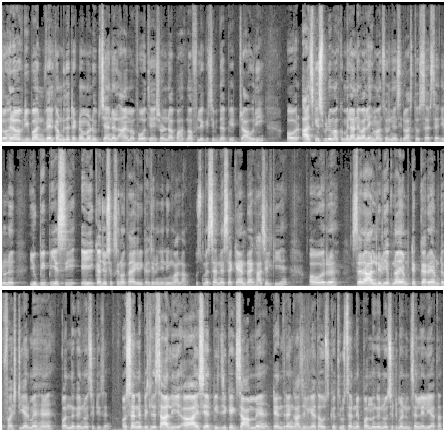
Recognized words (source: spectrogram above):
So hello everyone welcome to the YouTube channel I am a fourth year student of Mahatma Phule Krishi Vidyapeeth Rahuri और आज के इस वीडियो में आपको मिलाने वाले हिमांशु रंजन श्रीवास्तव सर से, जिन्होंने U P P S C A का जो सेक्शन होता है एग्रीकल्चर इंजीनियरिंग वाला, उसमें सर ने सेकेंड रैंक हासिल की है। और सर ऑलरेडी अपना एम टेक कर रहे हैं एम टेक फ़र्स्ट ईयर में हैं पंतनगर यूनिवर्सिटी से। और सर ने पिछले साल ही आई सी आर पी जी के एग्ज़ाम में टेंथ रैंक हासिल किया था, उसके थ्रू सर ने पंतनगर यूनिवर्सिटी में एडमिशन ले लिया था।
